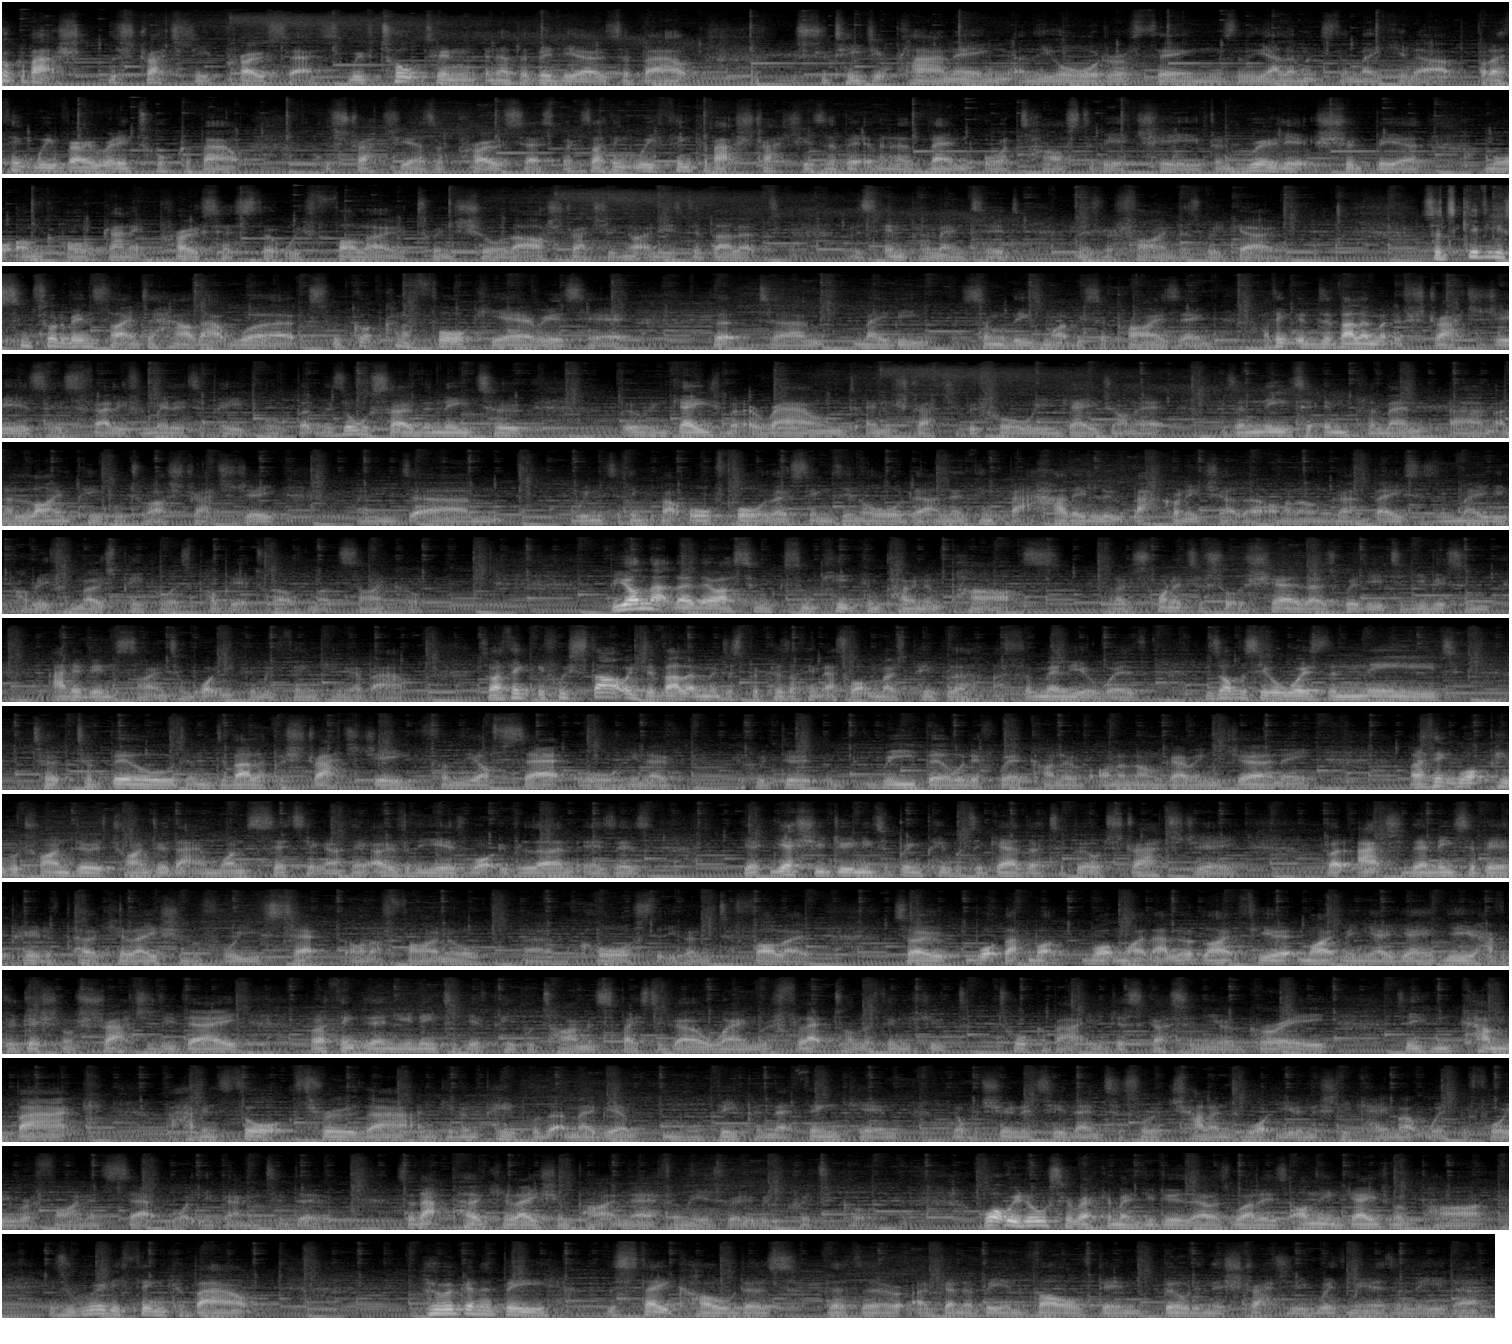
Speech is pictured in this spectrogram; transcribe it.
talk about the strategy process. We've talked in, in other videos about strategic planning and the order of things and the elements that make it up. But I think we very rarely talk about the strategy as a process because I think we think about strategy as a bit of an event or a task to be achieved and really it should be a more organic process that we follow to ensure that our strategy not only is developed but is implemented and is refined as we go. So to give you some sort of insight into how that works, we've got kind of four key areas here that um, maybe some of these might be surprising. I think the development of strategy is, is fairly familiar to people, but there's also the need to build engagement around any strategy before we engage on it. There's a need to implement um, and align people to our strategy, and um, we need to think about all four of those things in order and then think about how they loop back on each other on an ongoing basis, and maybe probably for most people it's probably a 12-month cycle. Beyond that though, there are some, some key component parts. And I just wanted to sort of share those with you to give you some added insight into what you can be thinking about. So I think if we start with development, just because I think that's what most people are, are familiar with, there's obviously always the need to, to build and develop a strategy from the offset or, you know, if we do rebuild if we're kind of on an ongoing journey. But I think what people try and do is try and do that in one sitting. And I think over the years what we've learned is, is yes, you do need to bring people together to build strategy, but actually there needs to be a period of percolation before you set on a final um, course that you're going to follow. So what, that, what, what might that look like for you? It might mean yeah, yeah, you have a traditional strategy day, but I think then you need to give people time and space to go away and reflect on the things you talk about, you discuss and you agree, so you can come back having thought through that and given people that are maybe more deep in their thinking the opportunity then to sort of challenge what you initially came up with before you refine and set what you're going to do. So that percolation part in there for me is really, really critical. What we'd also recommend you do though as well is on the engagement part is really think about who are going to be the stakeholders that are, are going to be involved in building this strategy with me as a leader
